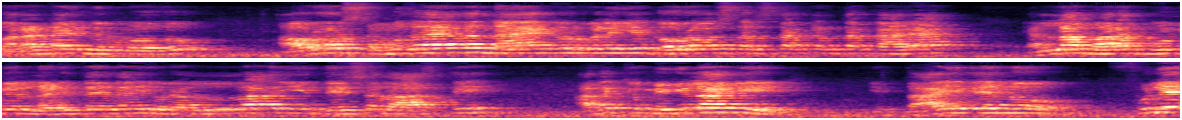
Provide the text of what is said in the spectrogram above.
ಮರಾಠದಿಂದ ಇರ್ಬೋದು, ಅವರವರ ಸಮುದಾಯದ ನಾಯಕರುಗಳಿಗೆ ಗೌರವ ಸಲ್ಲಿಸ್ತಕ್ಕಂಥ ಕಾರ್ಯ ಎಲ್ಲ ಭಾರತ ಭೂಮಿಯಲ್ಲಿ ನಡೀತಾ ಇದೆ. ಇವರೆಲ್ಲ ಈ ದೇಶದ ಆಸ್ತಿ. ಅದಕ್ಕೆ ಮಿಗಿಲಾಗಿ ಈ ತಾಯಿದೇನು ಫುಲೆ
